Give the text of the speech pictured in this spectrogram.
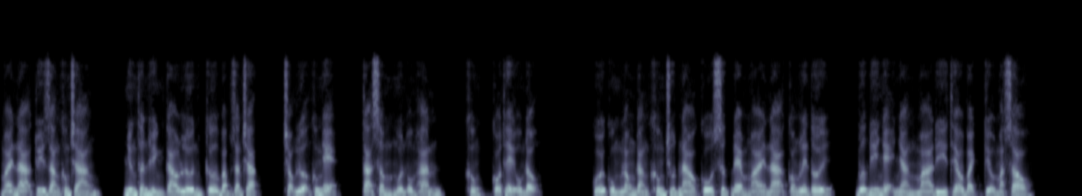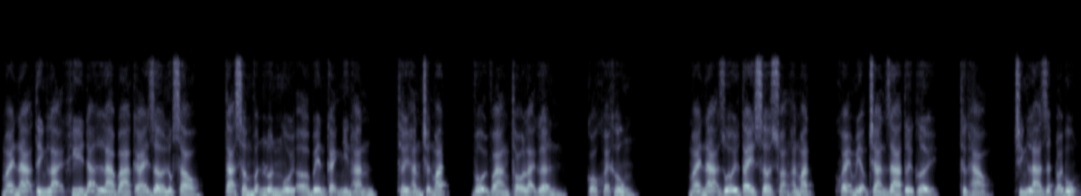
Mai nạ tuy rằng không tráng, nhưng thân hình cao lớn cơ bắp rắn chắc, trọng lượng không nhẹ, tạ sâm muốn ôm hắn, không có thể ôm động. Cuối cùng Long Đằng không chút nào cố sức đem mái nạ cóng lên tới, bước đi nhẹ nhàng mà đi theo bạch tiểu mặt sau. Mái nạ tỉnh lại khi đã là ba cái giờ lúc sau, tạ sâm vẫn luôn ngồi ở bên cạnh nhìn hắn, thấy hắn trợn mắt, vội vàng thò lại gần, có khỏe không? Mái nạ duỗi tay sờ soạng hắn mặt, khỏe miệng tràn ra tươi cười, thực hảo, chính là rất đói bụng.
